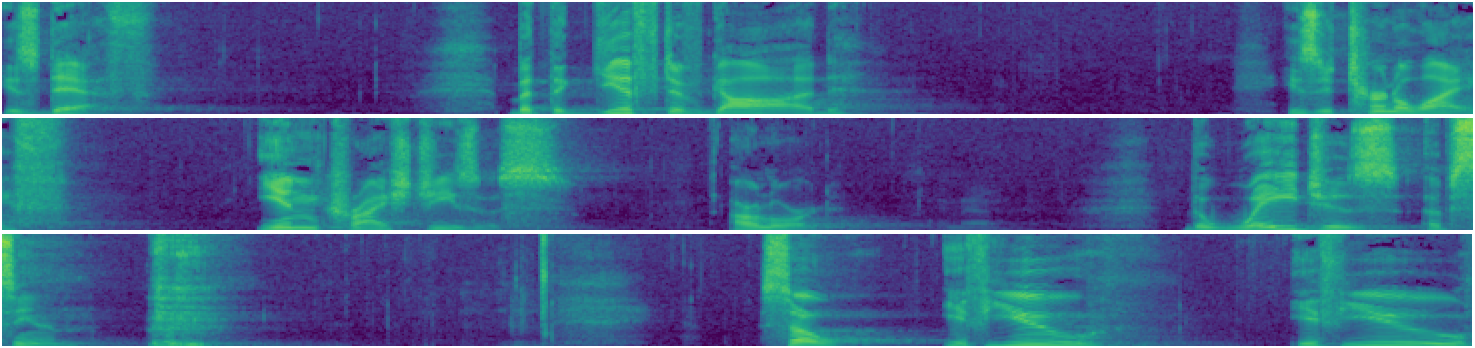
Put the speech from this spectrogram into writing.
is death, but the gift of God is eternal life in Christ Jesus our Lord. the wages of sin. so if you if you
